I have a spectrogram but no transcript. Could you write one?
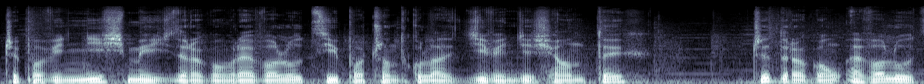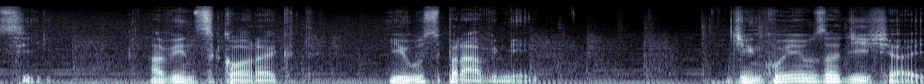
Czy powinniśmy iść drogą rewolucji początku lat 90., czy drogą ewolucji, a więc korekt i usprawnień? Dziękuję za dzisiaj.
